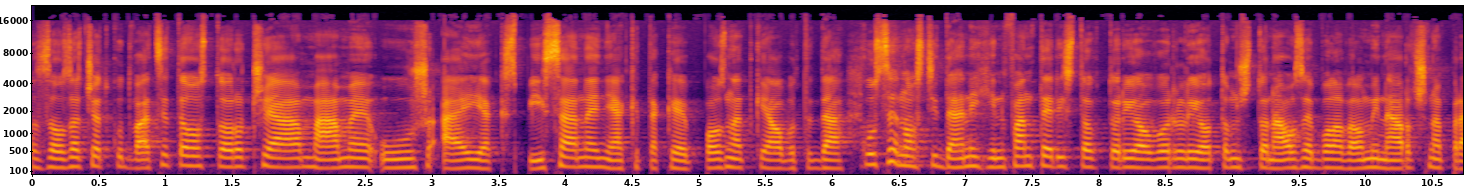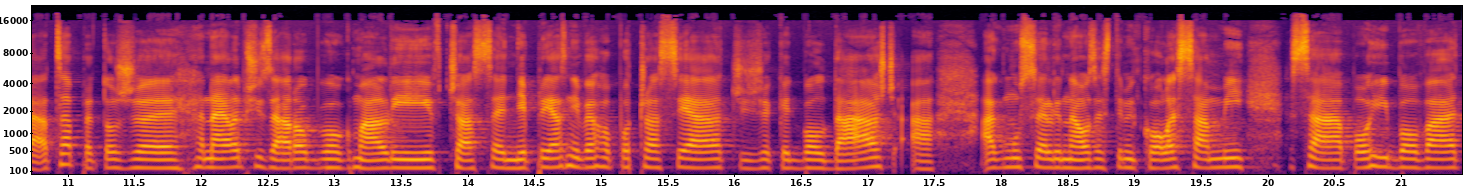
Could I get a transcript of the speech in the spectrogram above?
Zo začiatku 20. storočia máme už aj jak spísané nejaké také poznatky alebo teda skúsenosti daných infanteristov, ktorí hovorili o tom, že to naozaj bola veľmi náročná práca, pretože najlepší zárobok mali v čase nepriaznivého počasia, čiže keď bol dážď a ak museli naozaj s tými kolesami sa pohybovať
